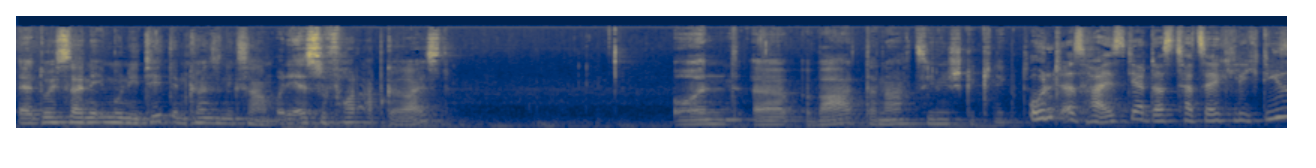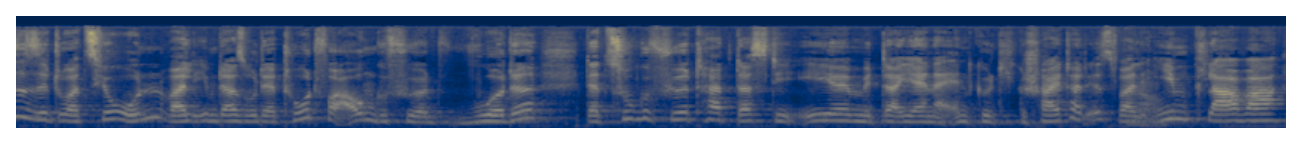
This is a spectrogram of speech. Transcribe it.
äh, durch seine Immunität, dem können sie nichts haben. Und er ist sofort abgereist und äh, war danach ziemlich geknickt. Und es heißt ja, dass tatsächlich diese Situation, weil ihm da so der Tod vor Augen geführt wurde, dazu geführt hat, dass die Ehe mit Diana endgültig gescheitert ist, weil Genau. ihm klar war,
